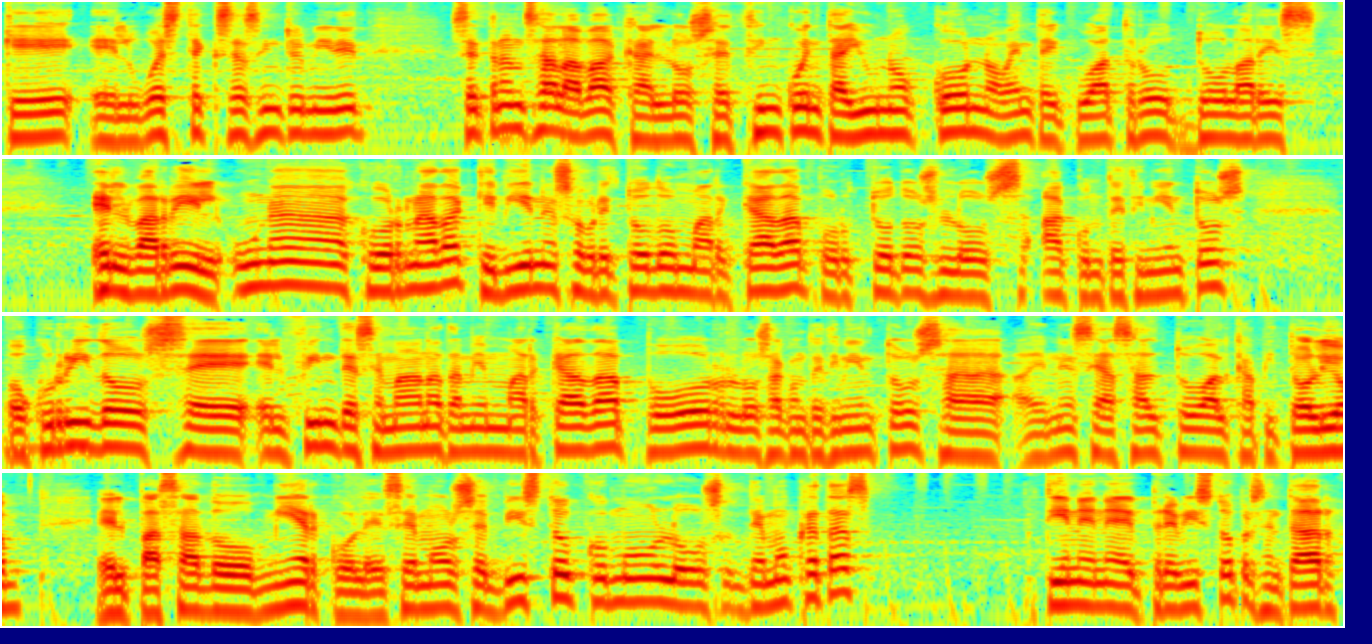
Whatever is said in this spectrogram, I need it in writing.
que el West Texas Intermediate se transa la vaca en los 51,94 dólares el barril. Una jornada que viene sobre todo marcada por todos los acontecimientos ocurridos eh, el fin de semana también marcada por los acontecimientos en ese asalto al Capitolio el pasado miércoles. Hemos visto cómo los demócratas tienen eh, previsto presentar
